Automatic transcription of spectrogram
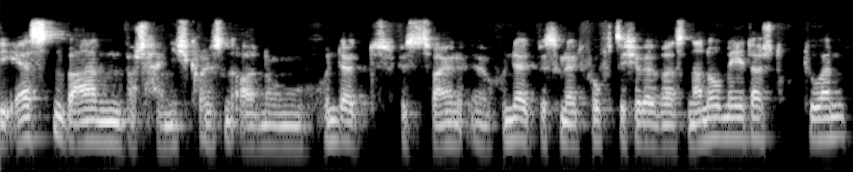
Die ersten waren wahrscheinlich Größenordnung 100 bis 200, 100 bis 150 oder was Nanometer Strukturen.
